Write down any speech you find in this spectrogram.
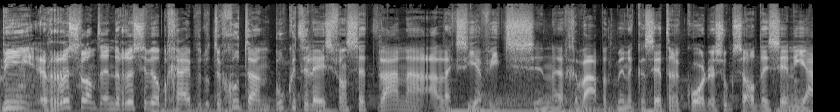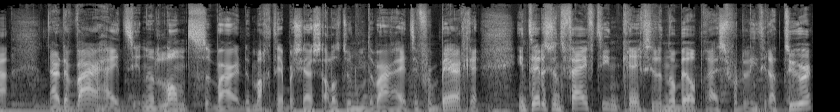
Wie Rusland en de Russen wil begrijpen, doet er goed aan boeken te lezen van Svetlana Alexievich. En uh, gewapend met een cassetterecorder zoekt ze al decennia naar de waarheid in een land waar de machthebbers juist alles doen om de waarheid te verbergen. In 2015 kreeg ze de Nobelprijs voor de literatuur.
